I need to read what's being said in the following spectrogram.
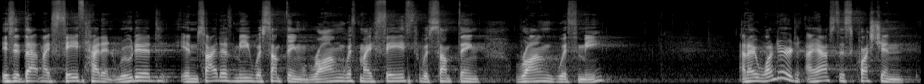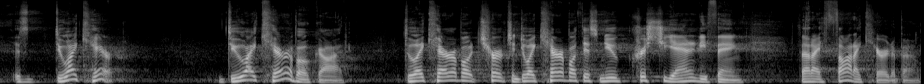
Is it that my faith hadn't rooted inside of me? Was something wrong with my faith? Was something wrong with me? And I wondered, I asked this question is do I care? Do I care about God? Do I care about church? And do I care about this new Christianity thing that I thought I cared about?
